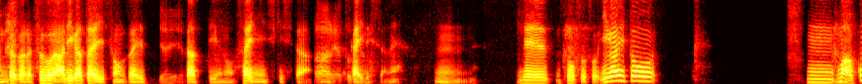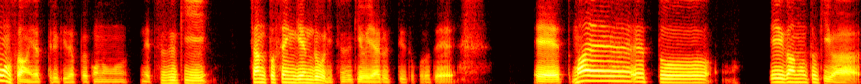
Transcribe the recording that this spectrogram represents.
ん、だからすごいありがたい存在。だっていうのを再認識した回でした。ね。うん、で、そうそうそう、意外と、うん、まあ河野さんはやってるけど、やっぱりこの、ね、続きちゃんと宣言通り続きをやるっていうところで、えーと前、えっと、映画の時は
